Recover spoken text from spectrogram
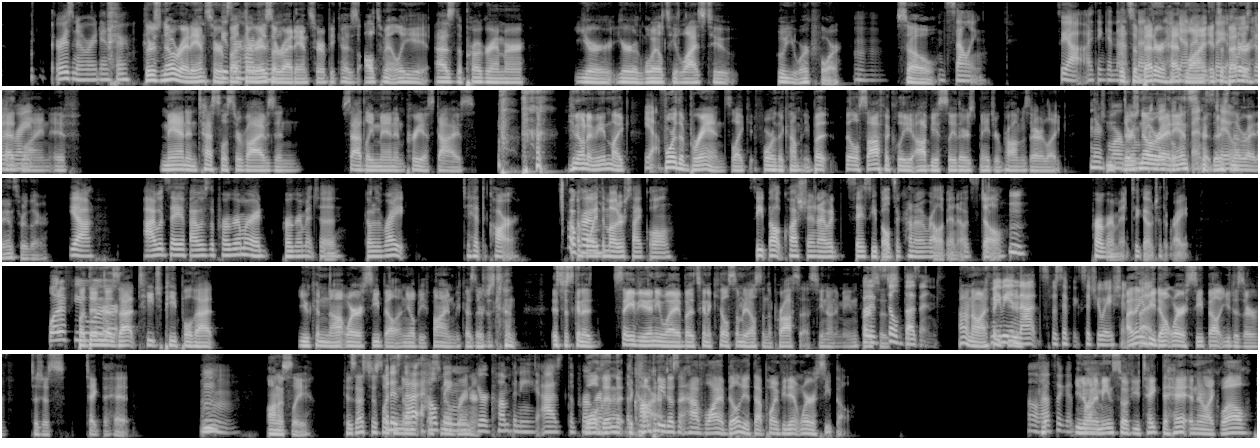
There is no right answer. There's no right answer, These but there hard is for a right answer because ultimately, as the programmer, your your loyalty lies to who you work for. hmm So And selling. So yeah, I think in that it's a better headline. would it's a better always go to the right. headline if man in Tesla survives and sadly man in Prius dies. You know what I mean? Like Yeah. for the brands, like for the company. But philosophically, obviously there's major problems there. Like And there's more. there's no right answer. defense, There's no right answer there. Yeah. I would say if I was the programmer, I'd program it to go to the right to hit the car, avoid the motorcycle. Seatbelt question, I would say seatbelts are kind of irrelevant. I would still Hmm. program it to go to the right. What if you? But then does that teach people that you cannot wear a seatbelt and you'll be fine because they're just gonna it's just gonna save you anyway, but it's gonna kill somebody else in the process. You know what I mean? But it still doesn't. I don't know. I think Maybe you, in that specific situation. I think if you don't wear a seatbelt, you deserve to just take the hit. Mm. Honestly, because that's just like but a is no, that that's a helping no-brainer. your company as the programmer? well, then the, of the, company doesn't have liability at that point if you didn't wear a seatbelt. Oh, that's a good. You know what I mean? So if you take the hit and they're like, well,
